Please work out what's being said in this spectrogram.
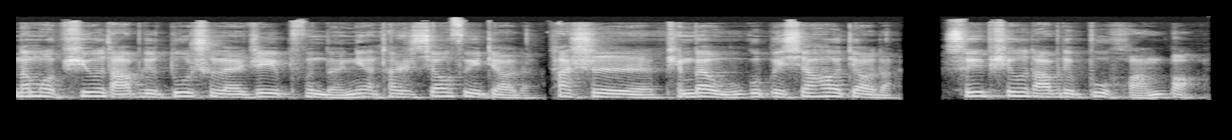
那么 POW 多出来这一部分能量，它是消费掉的，它是平白无故被消耗掉的，所以 POW 不环保，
